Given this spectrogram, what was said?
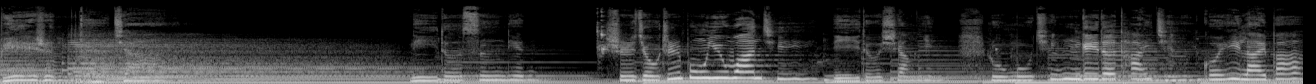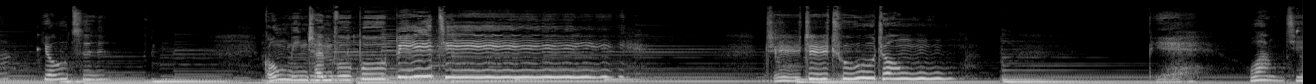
别人的家。你的思念是久治不愈顽疾，你的乡音如母亲给的胎记。归来吧，游子，功名臣服不必提，只知初衷，别忘记。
